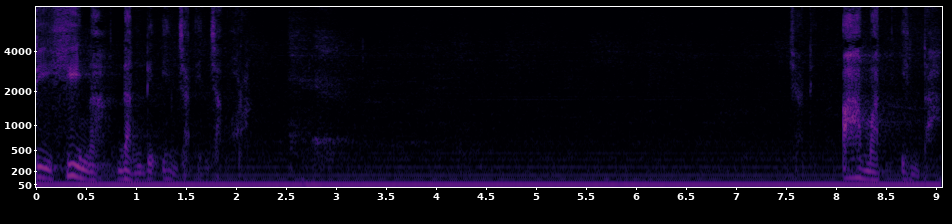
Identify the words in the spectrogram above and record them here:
dihina dan diinjak-injak orang. Jadi amat indah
